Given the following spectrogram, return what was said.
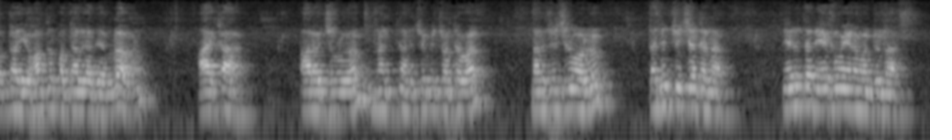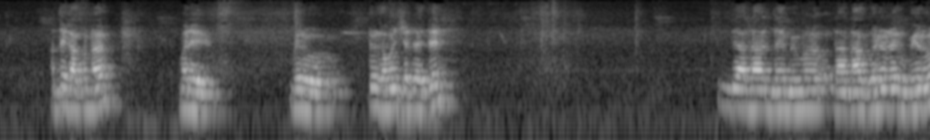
ఆ పద్నాలుగు యోహాన్ పద్నాలుగు అధ్యాయంలో ఆ యొక్క ఆలోచనలో నన్ను నన్ను చూపించమంటావా నన్ను చూసిన వాడు తండ్రిని చూసినట్టన్నా నేను తను ఏకమైనమంటున్నా అంతేకాకుండా మరి మీరు ఇక్కడ గమనించినట్టయితే నా- నా- నేను మిమ్మల్ని నా గొర్రెలకు మీరు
